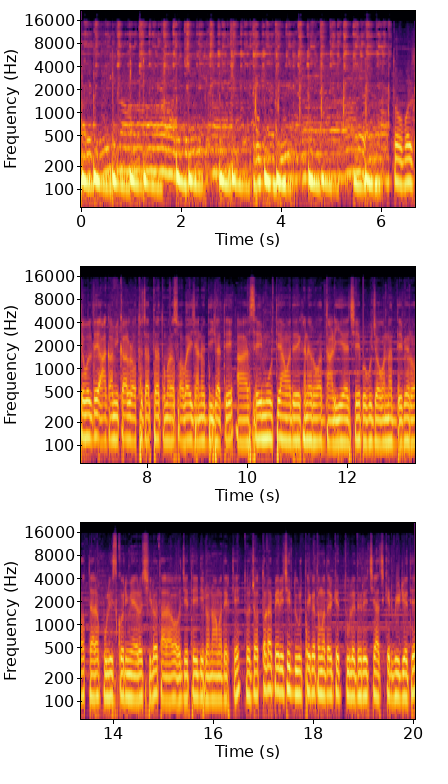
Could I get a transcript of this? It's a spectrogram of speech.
Hare Krishna, তো বলতে বলতে আগামীকাল রথযাত্রা তোমরা সবাই জানো দীঘাতে। আর সেই মুহূর্তে আমাদের এখানে রথ দাঁড়িয়ে আছে, প্রভু জগন্নাথ দেবের রথ। যারা পুলিশ কর্মীরাও ছিল, তারাও যেতেই দিল না আমাদেরকে। তো যতটা পেরেছি দূর থেকে তোমাদেরকে তুলে ধরেছি আজকের ভিডিওতে।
